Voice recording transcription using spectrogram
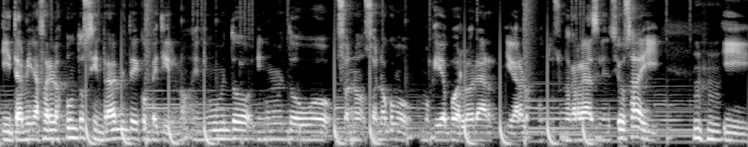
y termina fuera de los puntos sin realmente competir, ¿no? En ningún momento, ningún momento hubo, sonó, sonó como, como que iba a poder lograr llegar a los puntos. Una carrera silenciosa y, y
